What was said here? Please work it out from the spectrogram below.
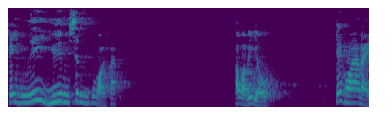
cái lý duyên sinh của mọi pháp. Thông qua ví dụ cái hoa này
